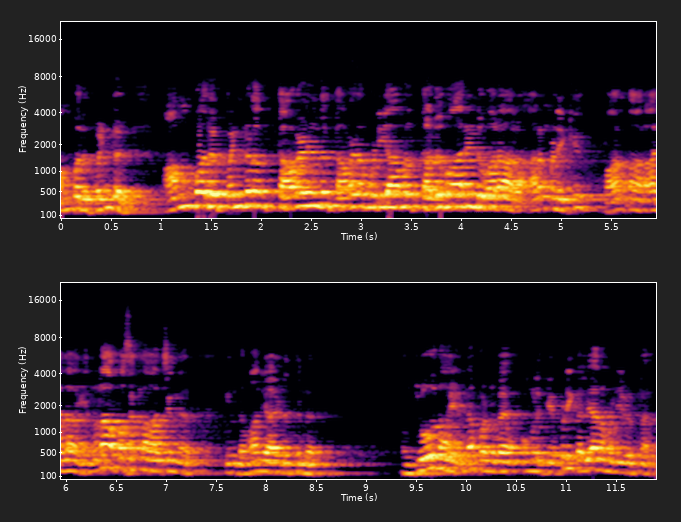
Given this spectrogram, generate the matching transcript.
ஐம்பது பெண்கள். ஐம்பது பெண்களும் தவழ்ந்து தவழ முடியாமல் தடுமாறிண்டு வர அரண்மனைக்கு. பார்த்தா ராஜா என்னடா பசங்களா ஆச்சுங்க? இந்த மாதிரி ஆயிடுத்துனர். ஐயோ நான் என்ன பண்ணுவேன்? உங்களுக்கு எப்படி கல்யாணம் பண்ணி வைப்பேன்?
